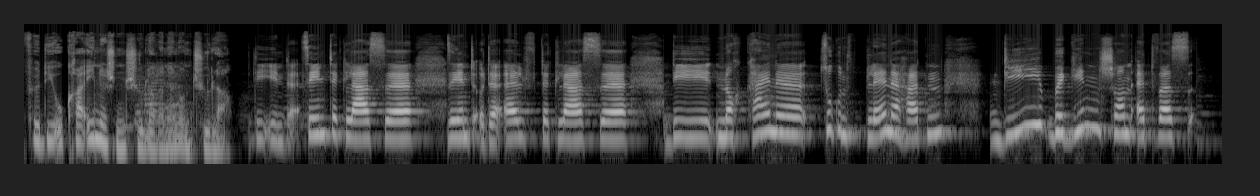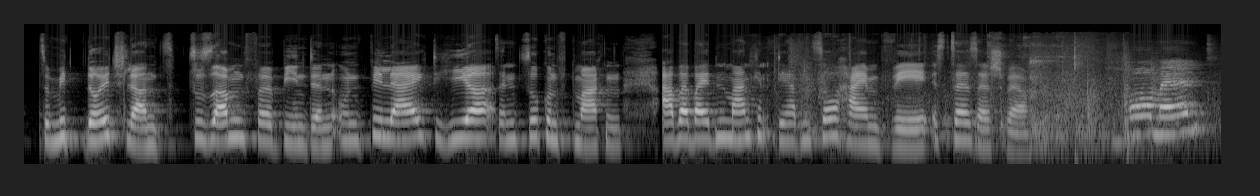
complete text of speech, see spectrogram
für die ukrainischen Schülerinnen und Schüler die in der 10. Klasse sind oder 11. Klasse, die noch keine Zukunftspläne hatten, die beginnen schon etwas mit Deutschland zusammen verbinden und vielleicht hier eine Zukunft machen. Aber bei den manchen, die haben so Heimweh, ist sehr, sehr schwer. Moment.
